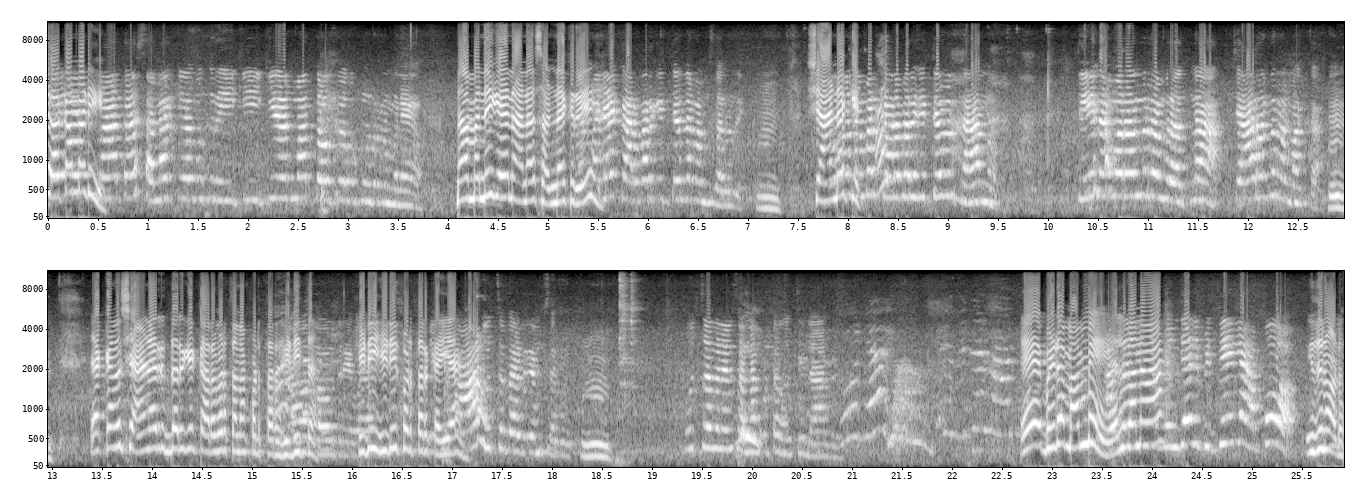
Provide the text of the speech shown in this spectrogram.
ಜಳಕ ಮಾಡಿ. ನಾ ಮನೆಗೆ ನಾನ ಸಣ್ಣಕ್ರಿ ಹ್ಮ್. ಶಾಣಕ್ಕೆ ಹ್ಮ್. ಯಾಕಂದ್ರೆ ಶಾಣ್ಯರಿದ್ದವ್ರಿಗೆ ಕರಬರ್ ತನ ಕೊಡ್ತಾರ ಹಿಡಿತ. ಹಿಡಿ ಹಿಡಿ ಕೊಡ್ತಾರ ಕೈಯ ಹ್ಮ್. ಏ ಬಿಡ ಮಮ್ಮಿ ಎಲ್ಲದನವ? ಇದು ನೋಡು.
